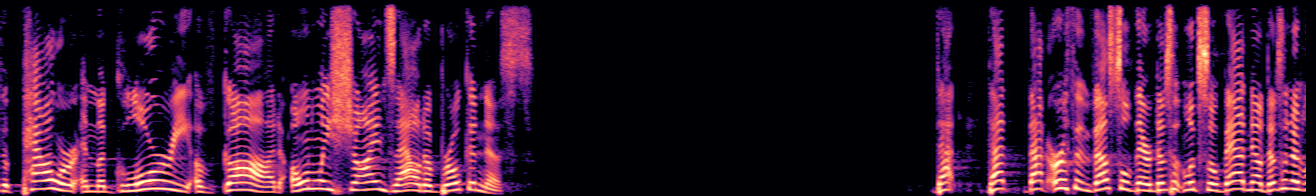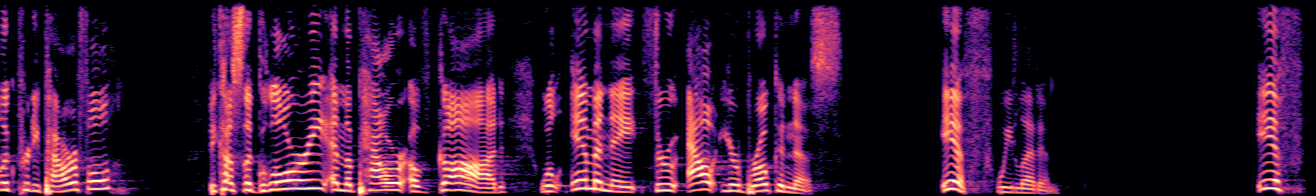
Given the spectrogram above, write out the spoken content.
the power and the glory of God only shines out of brokenness. That, that, that earthen vessel there doesn't look so bad now. Doesn't it look pretty powerful? Because the glory and the power of God will emanate throughout your brokenness if we let Him. If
